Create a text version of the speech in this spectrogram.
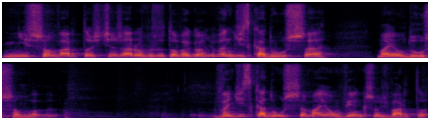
Niższą wartość ciężaru wyrzutowego. Wędziska dłuższe mają dłuższą. Wędziska dłuższe mają większość warto,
